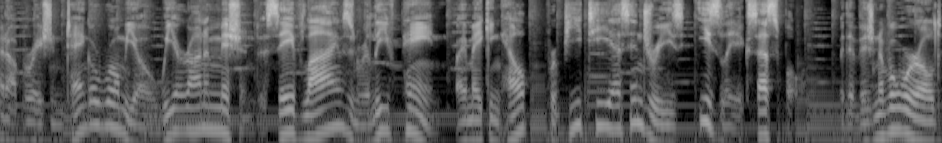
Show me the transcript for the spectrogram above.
At Operation Tango Romeo, we are on a mission to save lives and relieve pain by making help for PTS injuries easily accessible, with a vision of a world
